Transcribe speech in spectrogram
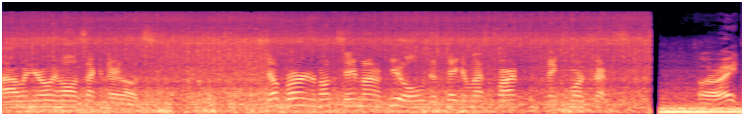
uh, when you're only hauling secondary loads. Still burning about the same amount of fuel, just taking less parts, makes more trips. All right,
